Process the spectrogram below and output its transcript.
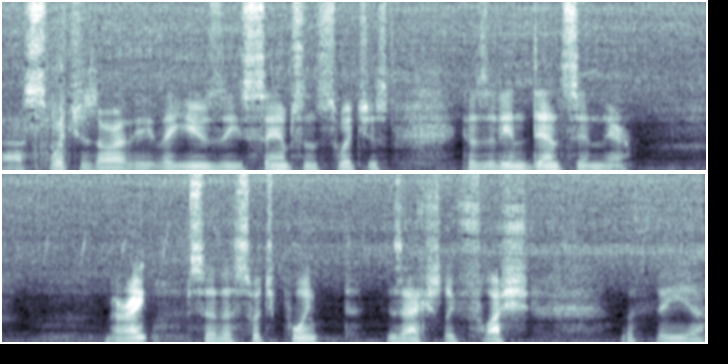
uh, switches are. They, they use these Samson switches because it indents in there. All right, so the switch point is actually flush with the uh,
